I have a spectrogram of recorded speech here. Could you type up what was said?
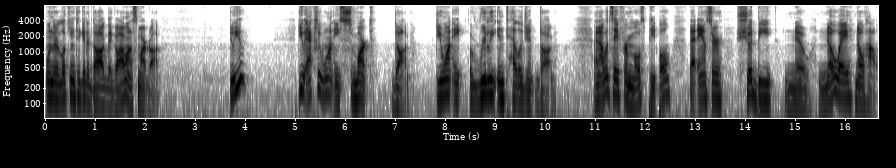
when they're looking to get a dog, they go, "I want a smart dog." Do you? Do you actually want a smart dog? Do you want a, a really intelligent dog? And I would say for most people, that answer should be no. No way, no how.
